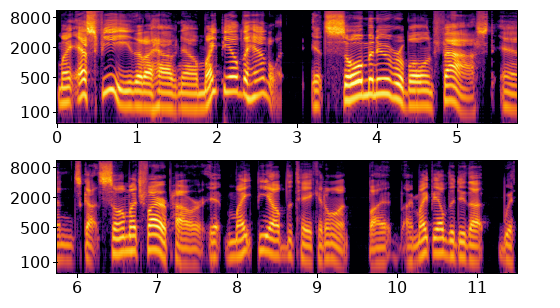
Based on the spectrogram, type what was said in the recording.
my SV that I have now might be able to handle it. It's so maneuverable and fast and it's got so much firepower, it might be able to take it on. But I might be able to do that with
